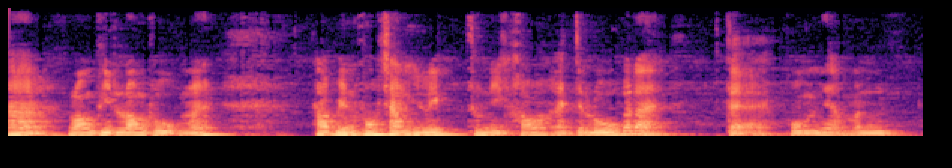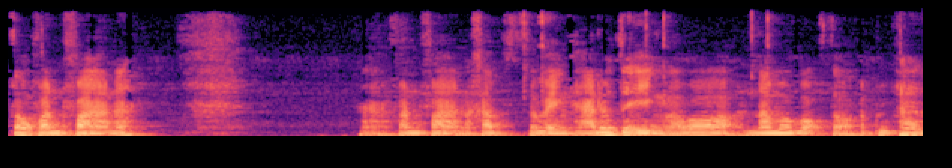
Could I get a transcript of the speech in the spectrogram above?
ฮ่าลองผิดลองถูกนะ ถ้าเป็นพวกช่างอิเล็กทรอนิกส์เขาอาจจะรู้ก็ได้ แต่ผมเนี่ยมันต้องฟันฝ่านะฟันฝ่านะครับแสวงหาด้วยตัวเองแล้วก็นำมาบอกต่อกับทุกท่าน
